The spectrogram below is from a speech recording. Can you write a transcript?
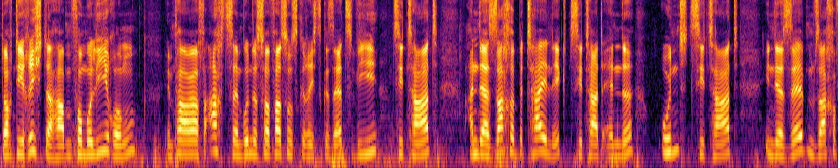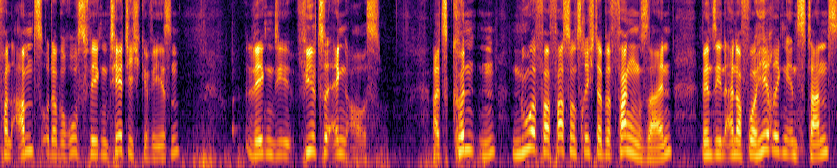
Doch die Richter haben Formulierungen im 18 Bundesverfassungsgerichtsgesetz wie, Zitat, an der Sache beteiligt, Zitat Ende, und, Zitat, in derselben Sache von Amts- oder Berufswegen tätig gewesen, legen die viel zu eng aus. Als könnten nur Verfassungsrichter befangen sein, wenn sie in einer vorherigen Instanz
